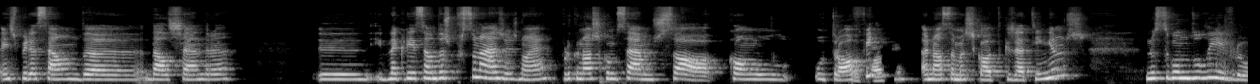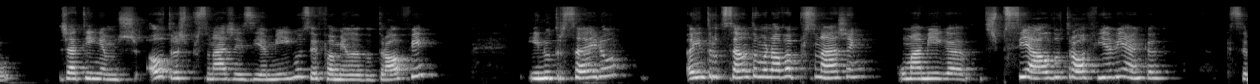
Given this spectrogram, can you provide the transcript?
inspiração da, da Alexandra e na criação das personagens, não é? Porque nós começamos só com o, o Trophy, a nossa mascote que já tínhamos. No segundo livro já tínhamos outras personagens e amigos, a família do Trophy. E no terceiro, a introdução de uma nova personagem, uma amiga especial do Trophy, a Bianca, que se,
